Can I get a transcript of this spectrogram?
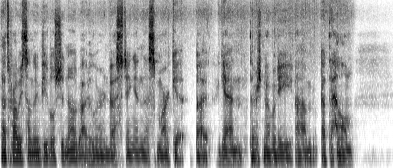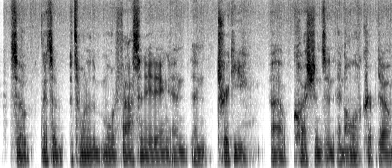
that's probably something people should know about who are investing in this market. But again, there's nobody um, at the helm, so it's a it's one of the more fascinating and and tricky uh, questions in, in all of crypto.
